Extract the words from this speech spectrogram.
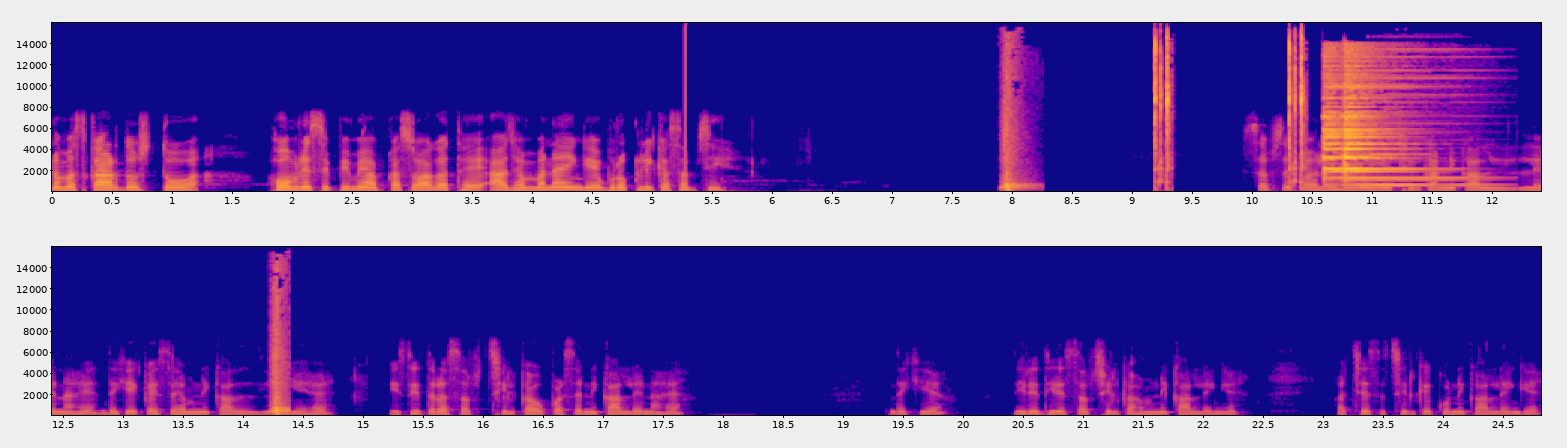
नमस्कार दोस्तों, होम रेसिपी में आपका स्वागत है। आज हम बनाएँगे ब्रोकली का सब्ज़ी। सबसे पहले हमें ये छिलका निकाल लेना है। देखिए कैसे हम निकाल लिए हैं। इसी तरह सब छिलका ऊपर से निकाल लेना है। देखिए धीरे धीरे सब छिलका हम निकाल लेंगे। अच्छे से छिलके को निकाल लेंगे।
